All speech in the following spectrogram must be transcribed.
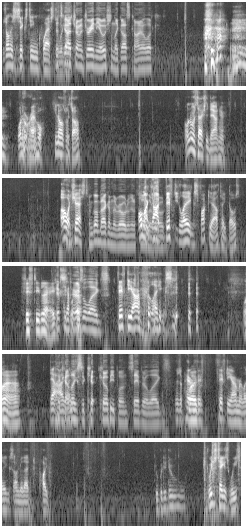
There's only 16 quests. This guy's trying to drain the ocean like us, Connor. Look. What a rebel. He knows what's up. I wonder what's actually down here. Oh, a chest. I'm going back on the road. I'm gonna Oh my the god, road. 50 legs. Fuck yeah, I'll take those. 50 legs? 50 Yep. pairs of legs. 50 armor legs. Where? Yeah, that I, guy I likes to kill people and save their legs. there's a pair of Like- fif- 50 armor legs under that pipe. Doobity doo. Can we just take his wheat?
